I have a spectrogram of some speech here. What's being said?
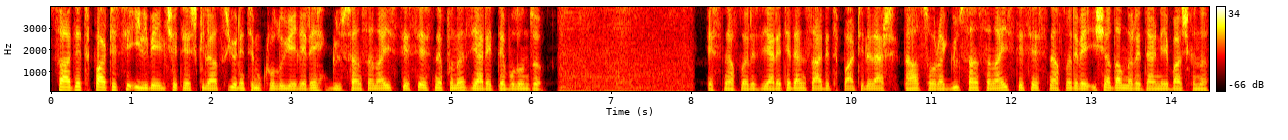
Saadet Partisi İl ve İlçe Teşkilatı Yönetim Kurulu üyeleri Gülsen Sanayi Sitesi esnafına ziyarette bulundu. Esnafları ziyaret eden Saadet Partililer daha sonra Gülsen Sanayi Sitesi Esnafları ve İş Adamları Derneği Başkanı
